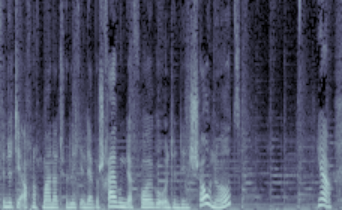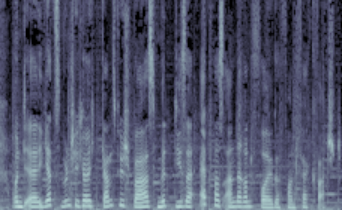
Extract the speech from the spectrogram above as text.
Findet ihr auch nochmal natürlich in der Beschreibung der Folge und in den Show Notes. Ja, und äh, jetzt wünsche ich euch ganz viel Spaß mit dieser etwas anderen Folge von Verquatscht.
